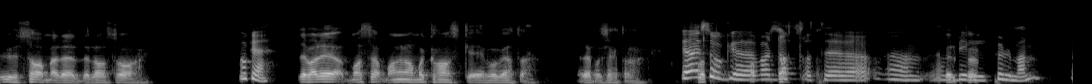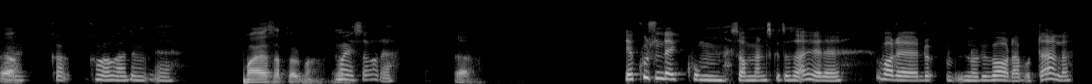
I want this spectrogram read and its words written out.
USA med det, The Last Hurra. OK. Det er veldig masse, mange amerikanske involverte i det prosjektet. Ja, jeg så uh, var dattera til uh, Bill Pullman. Ja. Hva, hva var det uh, Maesa Pullman. Ja. jeg sa det? Ja. Ja, hvordan det kom sammen, skulle jeg si? Det, var det når du var der borte, eller?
